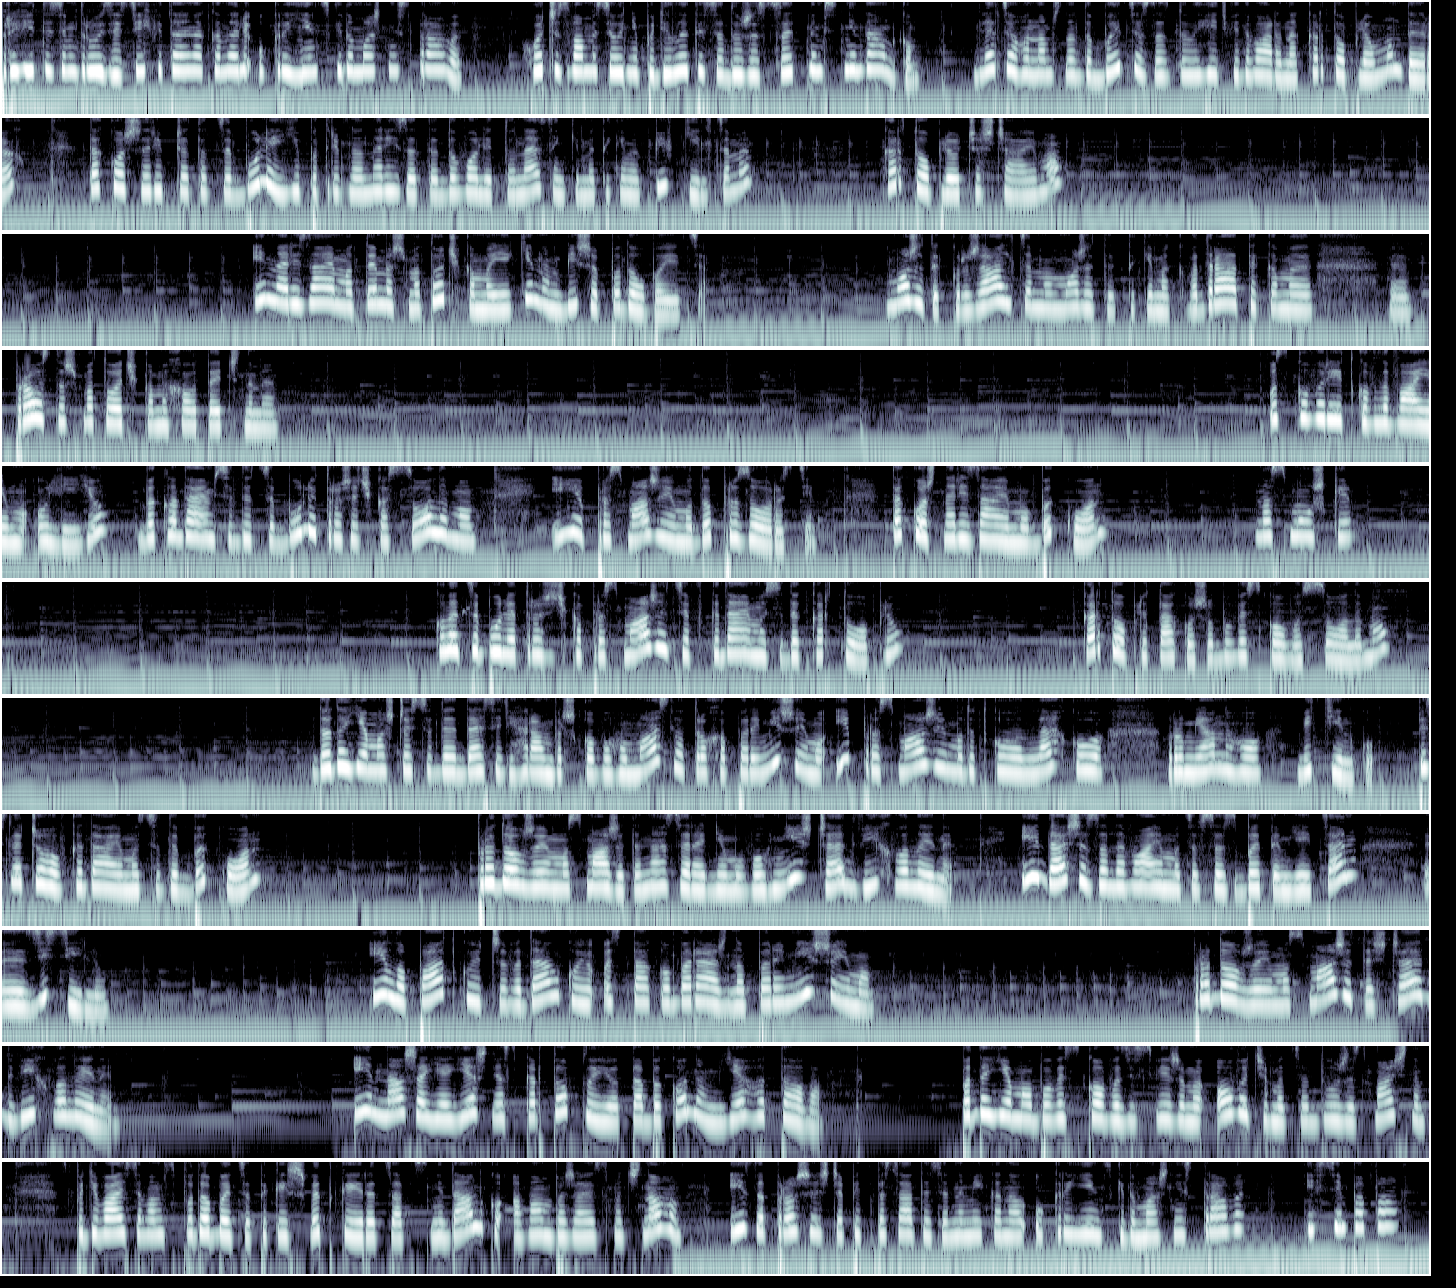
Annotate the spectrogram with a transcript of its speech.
Привіт усім, друзі! Всіх вітаю на каналі Українські домашні страви. Хочу з вами сьогодні поділитися дуже ситним сніданком. Для цього нам знадобиться заздалегідь відварена картопля в мундирах, також рібчата цибуля, її потрібно нарізати доволі тонесенькими такими півкільцями. Картоплю очищаємо. І нарізаємо тими шматочками, які нам більше подобаються. Можете кружальцями, можете такими квадратиками, е, просто шматочками хаотичними. У сковорідку вливаємо олію, викладаємо сюди цибулю, трошечки солимо і просмажуємо до прозорості. Також нарізаємо бекон на смужки. Коли цибуля трошечки просмажиться, вкидаємо сюди картоплю. Картоплю також обов'язково солимо. Додаємо ще сюди 10 г вершкового масла, трохи перемішуємо і просмажуємо до такого легкого рум'яного відтінку. Після чого вкидаємо сюди бекон. Продовжуємо смажити на середньому вогні ще 2 хвилини. І далі заливаємо це все збитим яйцем е, зі сіллю. І лопаткою чи виделкою ось так обережно перемішуємо. Продовжуємо смажити ще 2 хвилини. І наша яєчня з картоплею та беконом є готова. Подаємо обов'язково зі свіжими овочами, це дуже смачно. Сподіваюся, вам сподобається такий швидкий рецепт сніданку, а вам бажаю смачного і запрошую ще підписатися на мій канал Українські домашні страви. І всім па-па!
